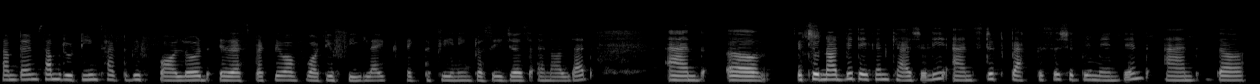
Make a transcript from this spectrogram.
sometimes some routines have to be followed irrespective of what you feel like like the cleaning procedures and all that. And um, it should not be taken casually and strict practices should be maintained. And the,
